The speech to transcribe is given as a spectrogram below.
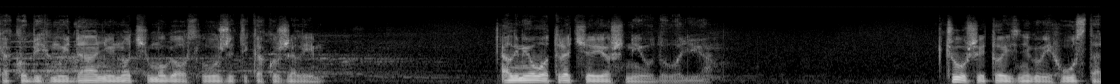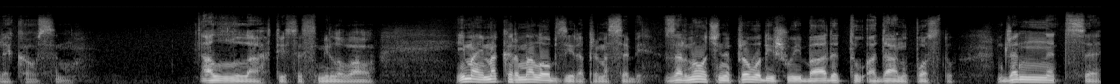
kako bih mu i danju i noću mogao služiti kako želim. Ali mi ovo treće još nije udovoljio. Čuši to iz njegovih usta, rekao sam mu. Allah ti se smilovao. Imaj makar malo obzira prema sebi. Zar noć ne provodiš u ibadetu, a dan u postu? Džennet se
